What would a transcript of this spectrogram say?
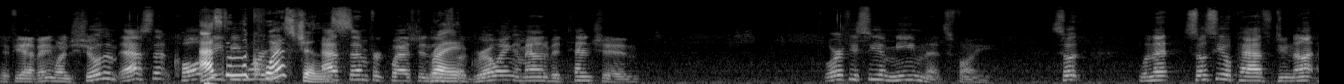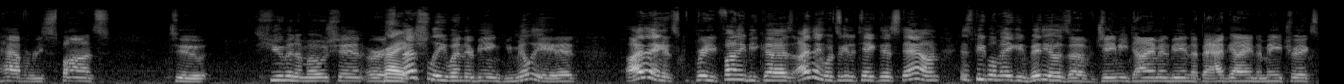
if you have anyone, show them, ask them, call, Ask them the Morgan. questions. Ask them for questions. Right. There's a growing amount of attention. Or if you see a meme that's funny. So, Lynette, sociopaths do not have a response to human emotion, or Right. especially when they're being humiliated. I think it's pretty funny because I think what's going to take this down is people making videos of Jamie Dimon being the bad guy in the Matrix,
